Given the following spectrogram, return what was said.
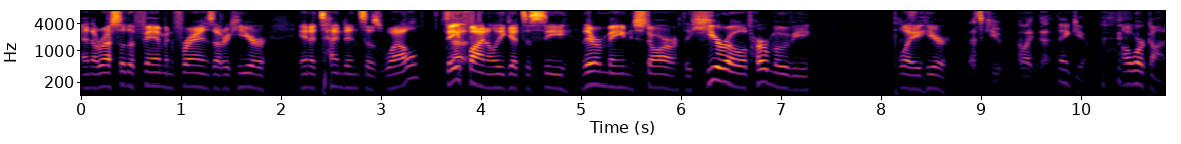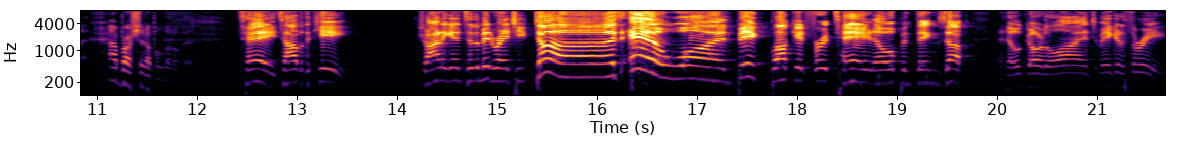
and the rest of the fam and friends that are here in attendance as well. They finally get to see their main star, the hero of her movie, play that's, here. That's cute. I like that. Thank you. I'll work on it. I'll brush it up a little bit. Tay, top of the key. Trying to get into the mid range. He does. And one. Big bucket for Tay to open things up. And he'll go to the line to make it a three.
